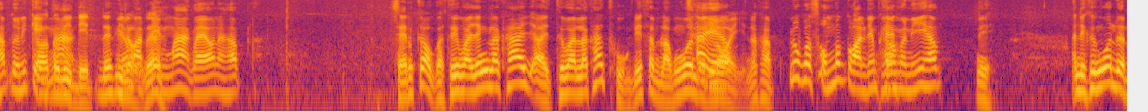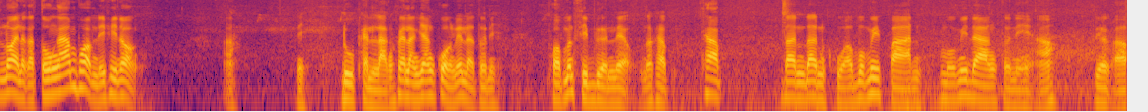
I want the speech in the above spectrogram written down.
ครับ ตัวนี้เก่งตัวมากนี้เด็ดได้อพี่น้องเนื้อมาเด้เต็อมมากแล้วนะครับแสนเก้าก็ถือว่ายังราคาเอ่อถือว่าราคาถูกดีสำหรับงวดใช่เลือดครับลอยนะครับ ลูกผสมเมื่อก่อนยังแพงกว่านี้ครับ นี่ อันนี้คืองวดเลือดลอยแล้วก็ตัวงามพร้อมนี่พี่น้อง อะ นี่ดูแผ่นหลังแผ่นหลังย่างกว้างได้แหละตัวนี้ พอมันสิบเดือนแล้วนะครับ ครับ ด้านด้านขวาบ่มีปานบ่มีดางตัวนี้เอาเลือกเอา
